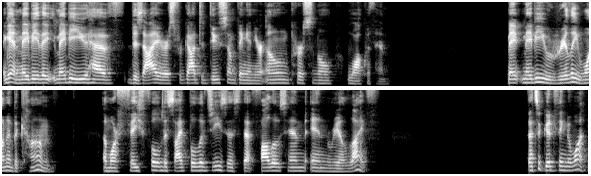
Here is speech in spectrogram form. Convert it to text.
Again, maybe the, maybe you have desires for God to do something in your own personal walk with Him. Maybe you really want to become a more faithful disciple of Jesus that follows Him in real life. That's a good thing to want.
